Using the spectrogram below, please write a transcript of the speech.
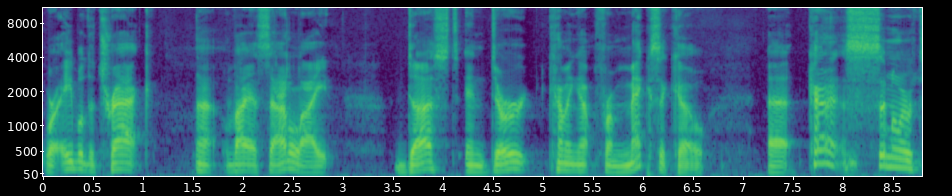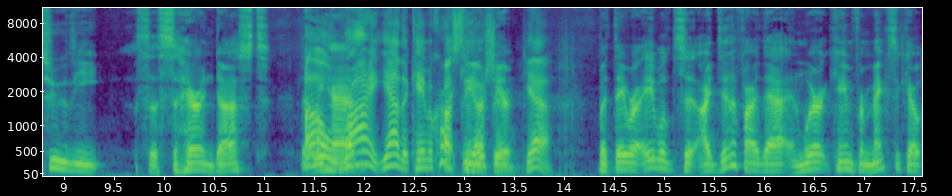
were able to track uh, via satellite dust and dirt coming up from Mexico, uh, kind of similar to the, the Saharan dust that Oh we had right, yeah, that came across that the came ocean. Yeah. but they were able to identify that and where it came from Mexico.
